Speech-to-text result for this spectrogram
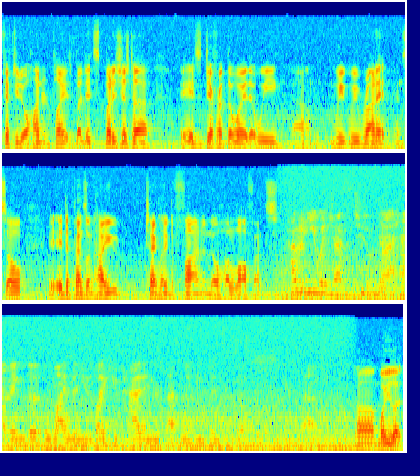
50 to 100 plays, but it's but it's just a it's different the way that we um, we, we run it, and so it, it depends on how you technically define a no huddle offense. How do you adjust to not having the, the wide menu like you've had in your past and like you've been successful with in years past? Uh, well, you let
